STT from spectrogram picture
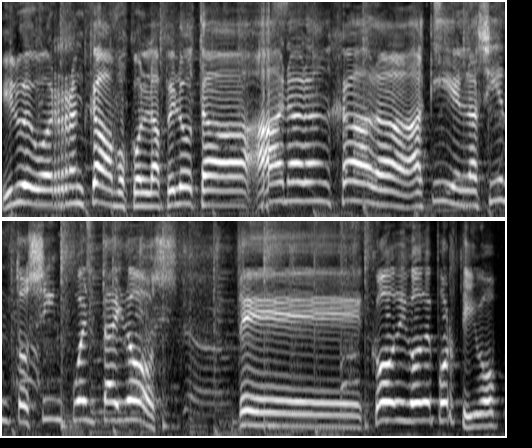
y luego arrancamos con la pelota anaranjada aquí en la 152 de Código Deportivo.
